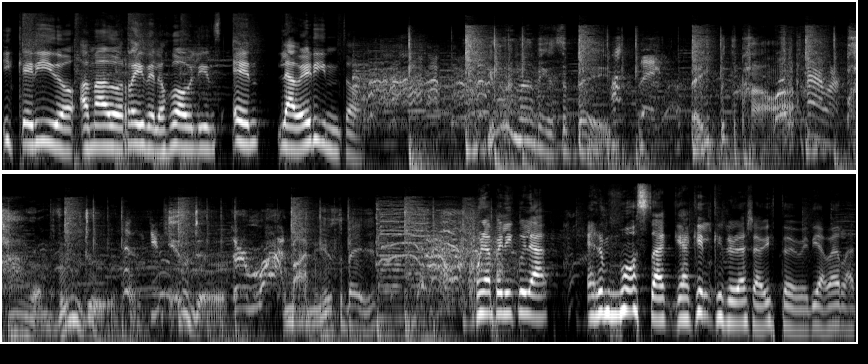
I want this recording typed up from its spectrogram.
y querido, amado rey de los goblins en Laberinto. Una película hermosa que aquel que no la haya visto debería verla.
